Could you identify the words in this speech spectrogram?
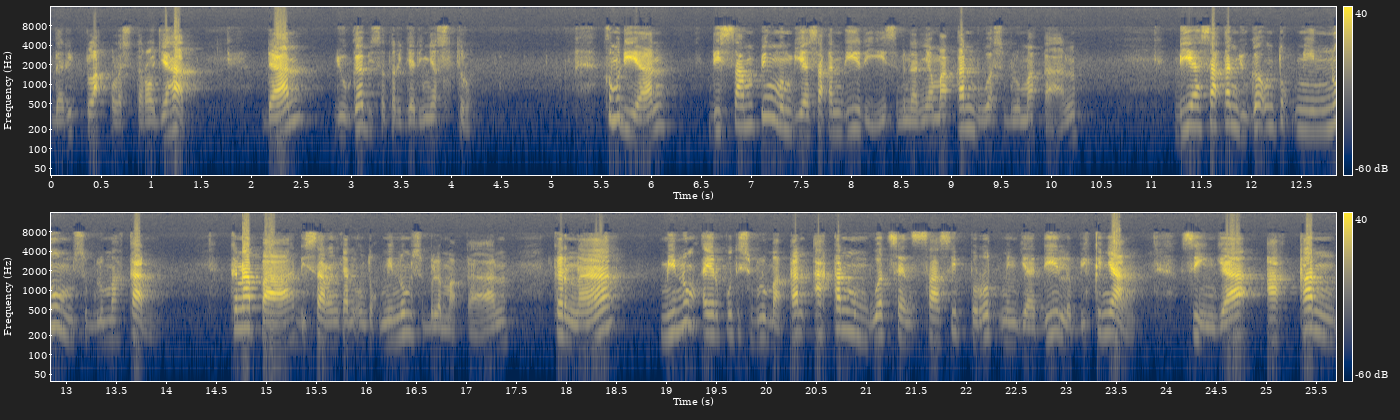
dari plak kolesterol jahat. Dan juga bisa terjadinya stroke. Kemudian, di samping membiasakan diri sebenarnya makan buah sebelum makan, biasakan juga untuk minum sebelum makan. Kenapa disarankan untuk minum sebelum makan? Karena minum air putih sebelum makan akan membuat sensasi perut menjadi lebih kenyang sehingga akan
